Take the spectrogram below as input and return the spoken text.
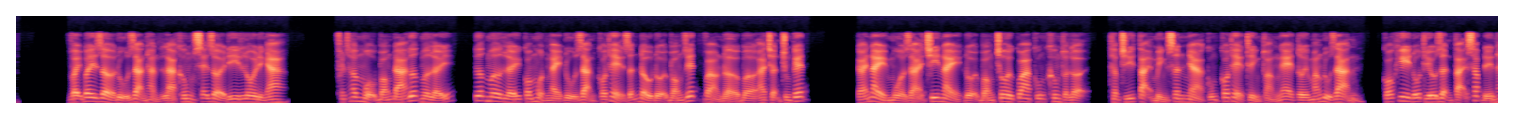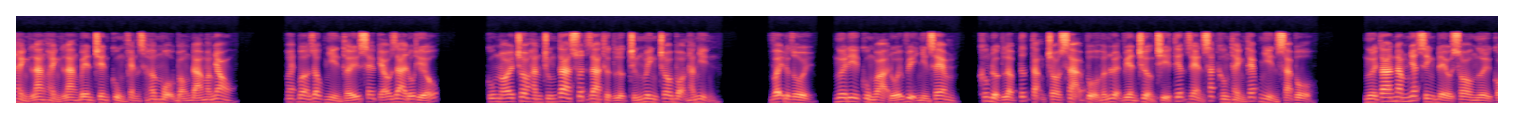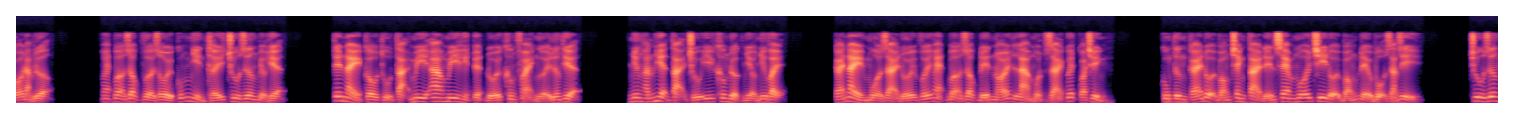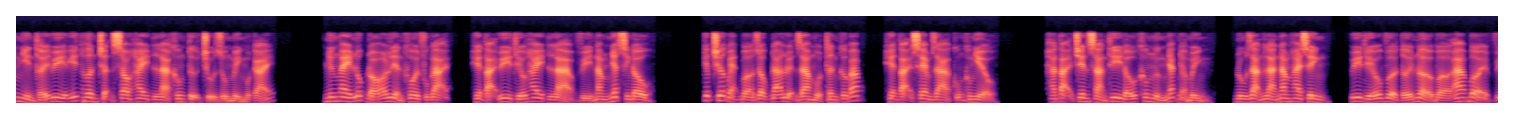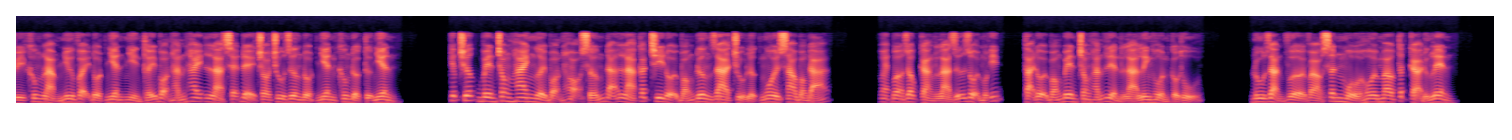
Vậy bây giờ đủ dạn hẳn là không sẽ rời đi lôi đình a. Fans hâm mộ bóng đá ước mơ lấy, ước mơ lấy có một ngày đủ dạn có thể dẫn đầu đội bóng giết vào nở bờ a trận chung kết. Cái này mùa giải chi này đội bóng trôi qua cũng không thuận lợi thậm chí tại mình sân nhà cũng có thể thỉnh thoảng nghe tới mắng đủ dạn, có khi đỗ thiếu giận tại sắp đến hành lang hành lang bên trên cùng fans hâm mộ bóng đá mắng nhau. Hoẹt bờ dọc nhìn thấy sẽ kéo ra đỗ thiếu. Cũng nói cho hắn chúng ta xuất ra thực lực chứng minh cho bọn hắn nhìn. Vậy được rồi, ngươi đi cùng họa đối vị nhìn xem, không được lập tức tặng cho xạ bộ huấn luyện viên trưởng chỉ tiếp rèn sắt không thành thép nhìn xạ bộ người ta năm nhất sinh đều so người có đảm lượng. Hoẹt bờ dọc vừa rồi cũng nhìn thấy chu dương biểu hiện. Tên này cầu thủ tại miami thì tuyệt đối không phải người lương thiện. Nhưng hắn hiện tại chú ý không được nhiều như vậy. Cái này mùa giải đối với hẹn bờ dọc đến nói là một giải quyết quá trình cùng từng cái đội bóng tranh tài đến xem mỗi chi đội bóng đều bộ dáng gì. Chu dương nhìn thấy uy ít hơn trận sau hay là không tự chủ dùng mình một cái. Nhưng ngay lúc đó liền khôi phục lại, hiện tại uy thiếu hay là vì năm nhất sinh đâu. Kiếp trước mẹn bờ dọc đã luyện ra một thân cơ bắp, hiện tại xem ra cũng không nhiều. Hắn tại trên sàn thi đấu không ngừng nhắc nhở mình, đủ dặn là năm hai sinh, uy thiếu vừa tới nở bờ a bởi vì không làm như vậy đột nhiên nhìn thấy bọn hắn hay là sẽ để cho chu dương đột nhiên không được tự nhiên. Kiếp trước bên trong hai người bọn họ sớm đã là các chi đội bóng đương ra chủ lực ngôi sao bóng đá hoẹt bờ dọc càng là dữ dội một ít, tại đội bóng bên trong hắn liền là linh hồn cầu thủ. Đu giản vừa vào sân mồ hôi mau tất cả đứng lên.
